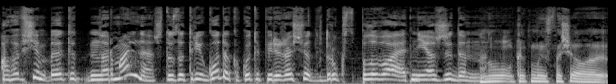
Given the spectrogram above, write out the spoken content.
А вообще, это нормально, что за три года какой-то перерасчет вдруг всплывает неожиданно? Ну, как мы сначала э,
